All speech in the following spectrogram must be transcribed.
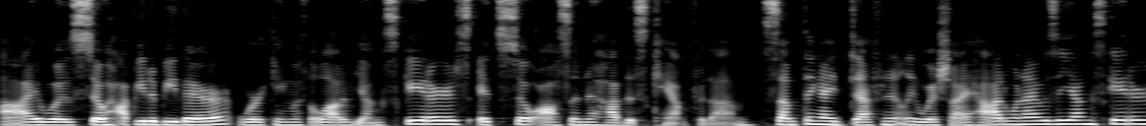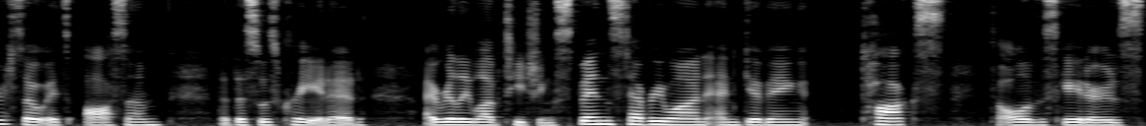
I was so happy to be there working with a lot of young skaters. It's so awesome to have this camp for them. Something I definitely wish I had when I was a young skater, so it's awesome that this was created. I really love teaching spins to everyone and giving talks to all of the skaters.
